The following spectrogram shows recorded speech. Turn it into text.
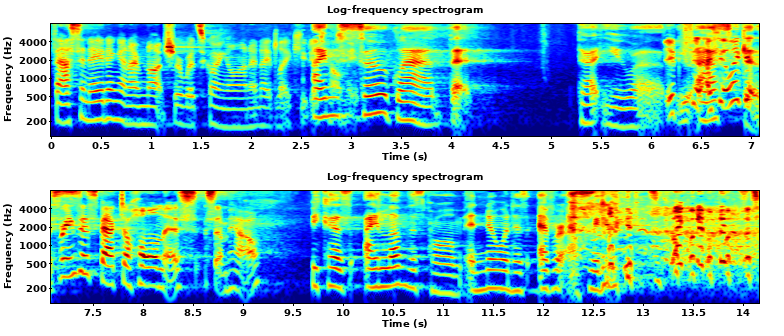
fascinating and I'm not sure what's going on and I'd like you to I'm tell me. so glad that that you. Uh, It you fe- I feel like this it brings us back to wholeness somehow. because I love this poem, and no one has ever asked me to read this.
